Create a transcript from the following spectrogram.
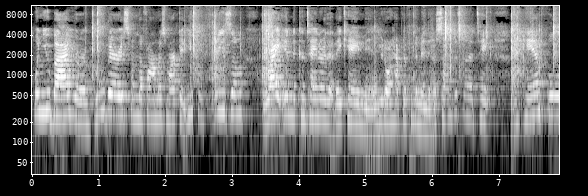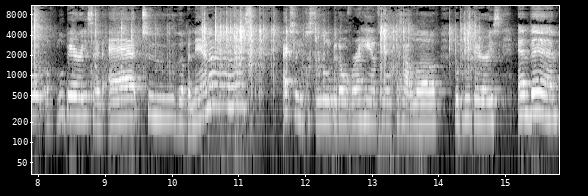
when you buy your blueberries from the farmer's market, you can freeze them right in the container that they came in. You don't have to put them in there. So I'm just going to take a handful of blueberries and add to the bananas. Actually, just a little bit over a handful because I love the blueberries. And then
